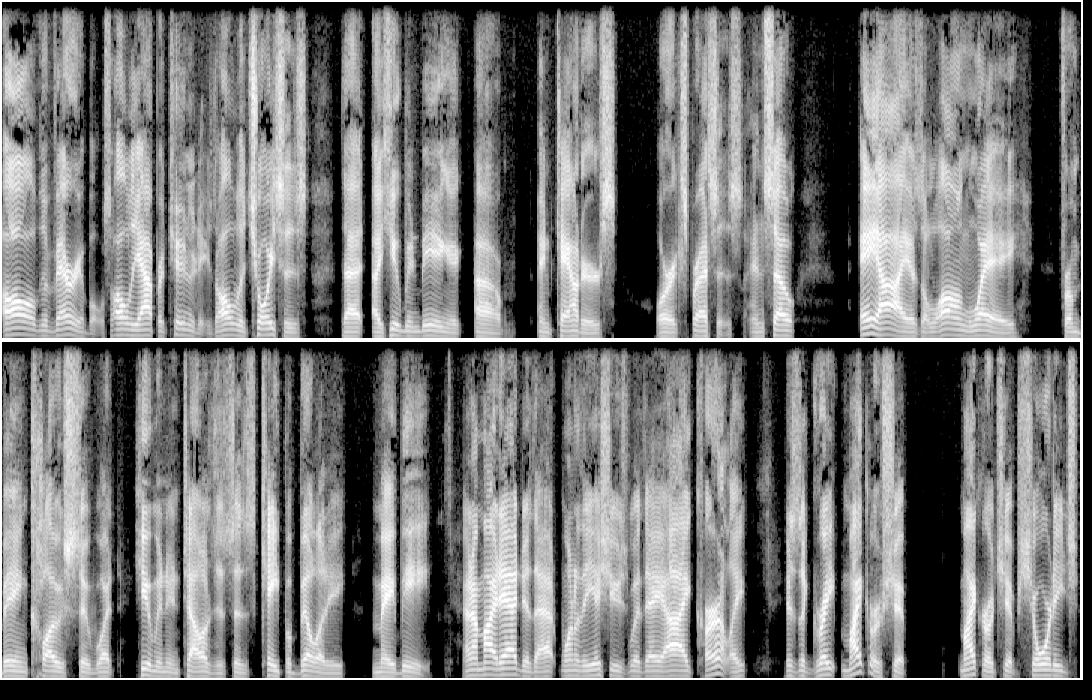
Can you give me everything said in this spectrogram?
all the variables, all the opportunities, all the choices that a human being uh, encounters or expresses. And so AI is a long way from being close to what human intelligence's capability may be. And I might add to that, one of the issues with AI currently is the great microchip microchip shortage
